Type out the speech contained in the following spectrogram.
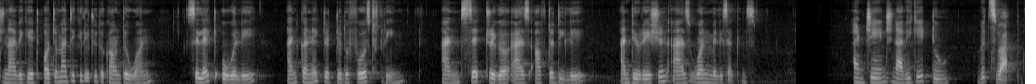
To navigate automatically to the counter 1, select overlay and connect it to the first frame and set trigger as after delay and duration as 1 milliseconds. And change navigate to with swap.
